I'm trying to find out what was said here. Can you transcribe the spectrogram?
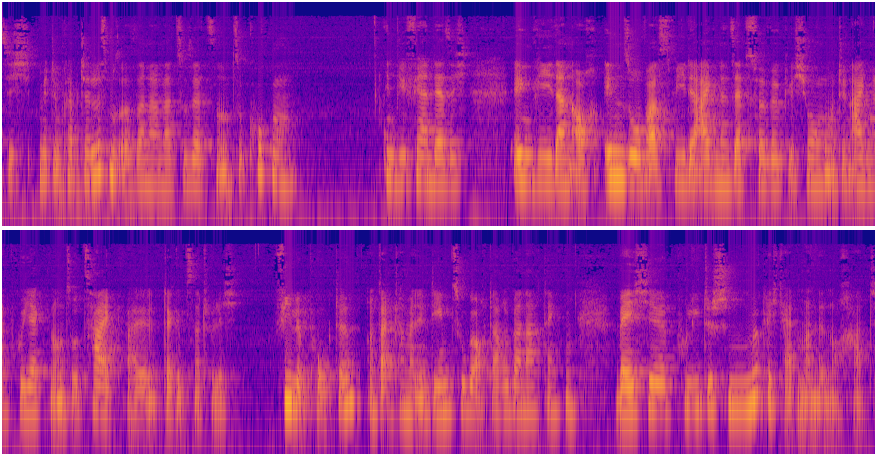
sich mit dem Kapitalismus auseinanderzusetzen und zu gucken, inwiefern der sich irgendwie dann auch in sowas wie der eigenen Selbstverwirklichung und den eigenen Projekten und so zeigt, weil da gibt es natürlich viele Punkte und dann kann man in dem Zuge auch darüber nachdenken, welche politischen Möglichkeiten man denn noch hat,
